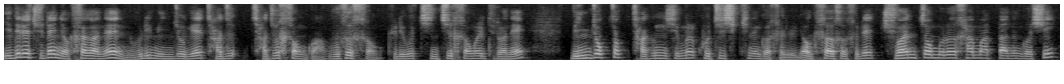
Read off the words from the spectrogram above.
이들의 주된 역사가는 우리 민족의 자주, 자주성과 우수성 그리고 진취성을 드러내 민족적 자긍심을 고취시키는 것을 역사서술의 주안점으로 삼았다는 것이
